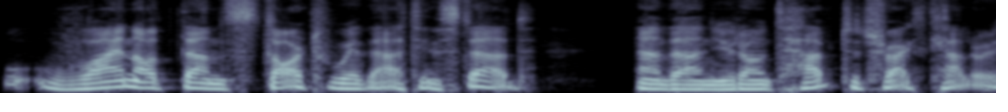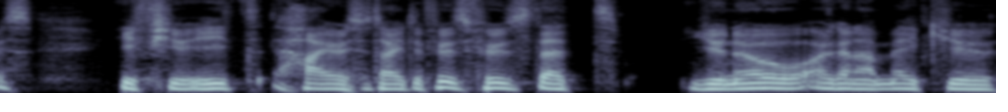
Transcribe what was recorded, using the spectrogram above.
why not then start with that instead? And then you don't have to track calories. If you eat higher satiety foods, foods that you know are going to make you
